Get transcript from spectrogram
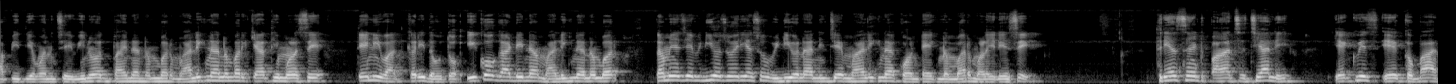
આપી દેવાની છે. વિનોદભાઈના નંબર માલિકના નંબર ક્યાંથી મળશે તેની વાત કરી દઉં તો ઇકો ગાડીના માલિકના નંબર તમે જે વીડિયો જોઈ રહ્યા છો, વિડીયોના નીચે માલિકના કોન્ટેક નંબર મળી રહેશે. ત્રેસઠ પાંચ છ્યાલી એકવીસ એક બાર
